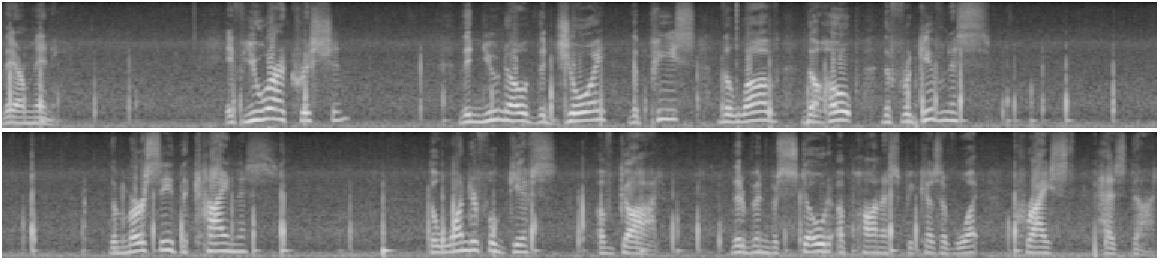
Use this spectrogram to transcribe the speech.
they are many. If you are a Christian, then you know the joy, the peace, the love, the hope, the forgiveness, the mercy, the kindness, the wonderful gifts of God that have been bestowed upon us because of what Christ has done.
